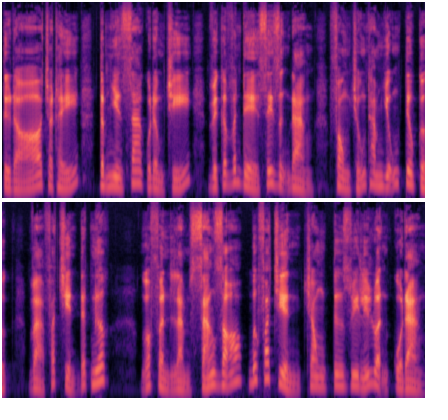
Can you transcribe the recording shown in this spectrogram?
Từ đó cho thấy tầm nhìn xa của đồng chí về các vấn đề xây dựng Đảng, phòng chống tham nhũng tiêu cực và phát triển đất nước, góp phần làm sáng rõ bước phát triển trong tư duy lý luận của Đảng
